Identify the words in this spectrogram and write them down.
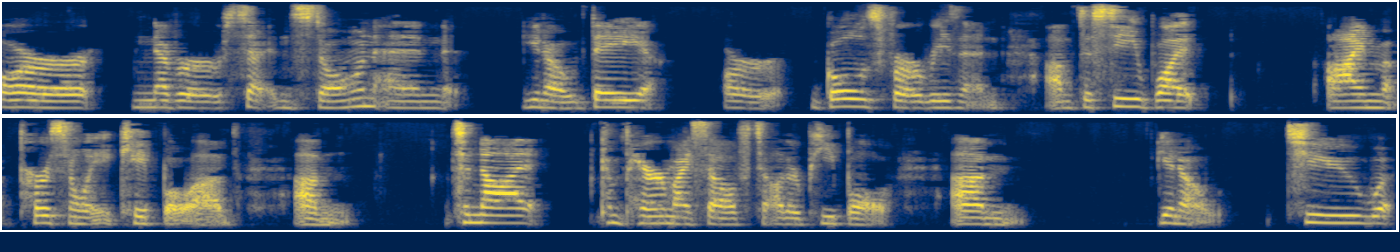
are never set in stone and, you know, they are goals for a reason, um, to see what I'm personally capable of, um, to not compare myself to other people, um, you know, to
